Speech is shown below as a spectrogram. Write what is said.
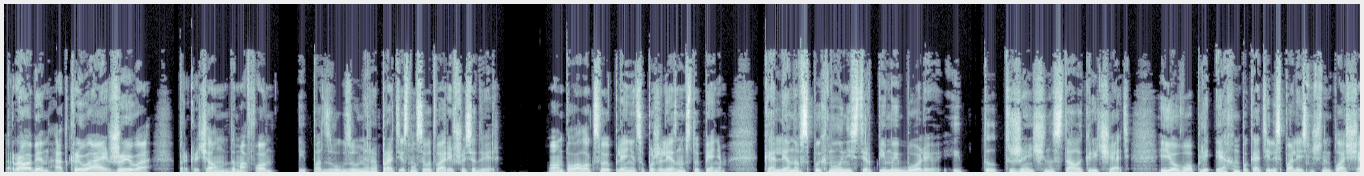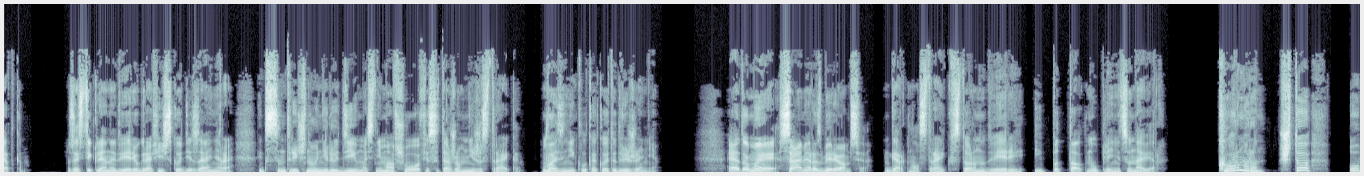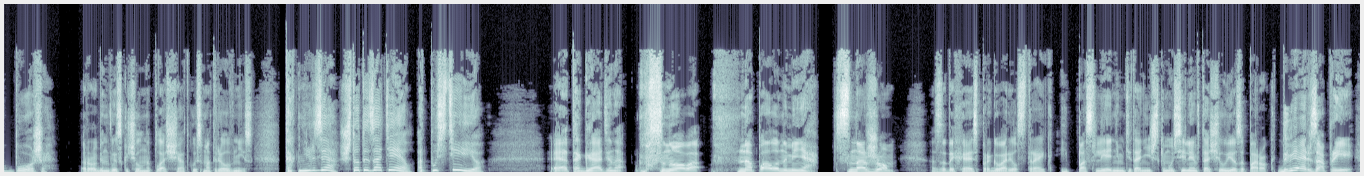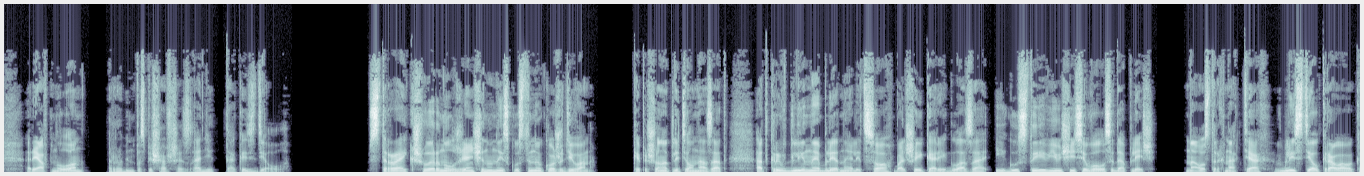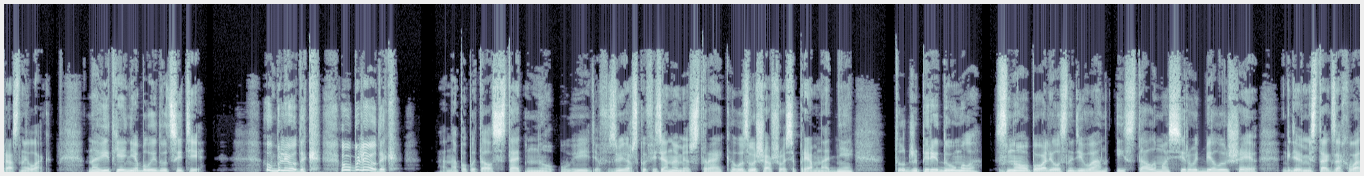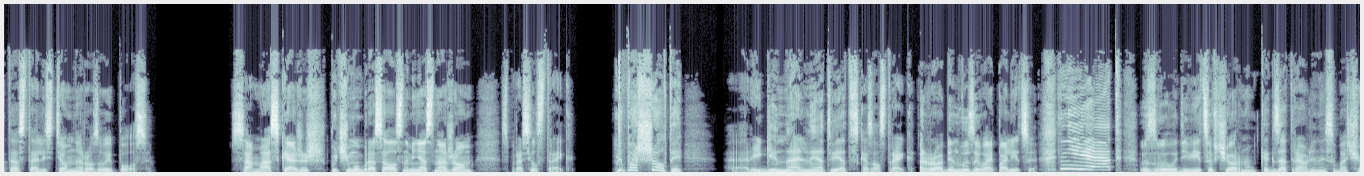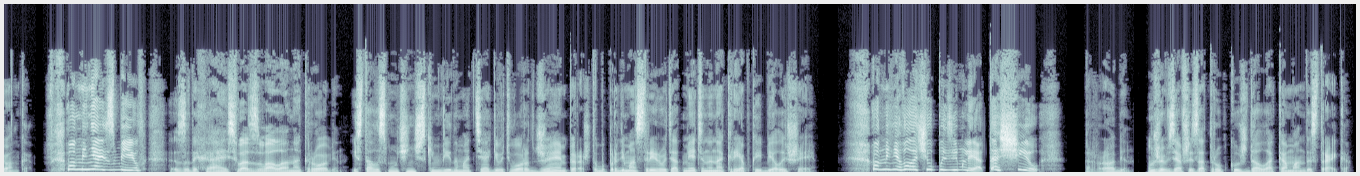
«Робин, открывай, живо!» — прокричал он в домофон и под звук зумера протиснулся в отворившуюся дверь. Он поволок свою пленницу по железным ступеням. Колено вспыхнуло нестерпимой болью, и тут женщина стала кричать. Ее вопли эхом покатились по лестничным площадкам. За стеклянной дверью графического дизайнера, эксцентричного нелюдима, снимавшего офис этажом ниже страйка, возникло какое-то движение. «Это мы, сами разберемся», — гаркнул Страйк в сторону двери и подтолкнул пленницу наверх. «Корморан? Что? О, боже!» Робин выскочил на площадку и смотрел вниз. «Так нельзя! Что ты затеял? Отпусти ее!» «Эта гадина снова напала на меня! С ножом!» Задыхаясь, проговорил Страйк и последним титаническим усилием втащил ее за порог. «Дверь запри!» — рявкнул он. Робин, поспешавшая сзади, так и сделала. Страйк швырнул женщину на искусственную кожу дивана. Капюшон отлетел назад, открыв длинное бледное лицо, большие карие глаза и густые вьющиеся волосы до плеч. На острых ногтях блестел кроваво-красный лак. На вид ей не было и двадцати. «Ублюдок! Ублюдок!» Она попыталась встать, но, увидев зверскую физиономию Страйка, возвышавшегося прямо над ней, тут же передумала, снова повалилась на диван и стала массировать белую шею, где в местах захвата остались темно-розовые полосы. «Сама скажешь, почему бросалась на меня с ножом?» — спросил Страйк. «Да пошел ты!» «Оригинальный ответ», — сказал Страйк. «Робин, вызывай полицию». «Нет!» — взвыла девица в черном, как затравленная собачонка. «Он меня избил!» Задыхаясь, воззвала она к Робин и стала с мученическим видом оттягивать ворот джемпера, чтобы продемонстрировать отметины на крепкой белой шее. «Он меня волочил по земле, тащил!» Робин, уже взявшись за трубку, ждала команды Страйка.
